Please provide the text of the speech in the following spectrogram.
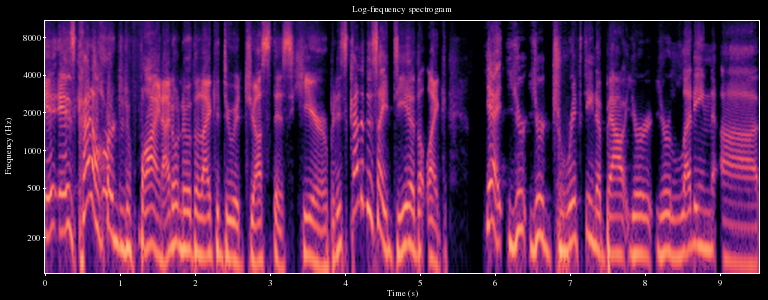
it is kind of hard to define. I don't know that I could do it justice here, but it's kind of this idea that like yeah, you're you're drifting about, you're you're letting uh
